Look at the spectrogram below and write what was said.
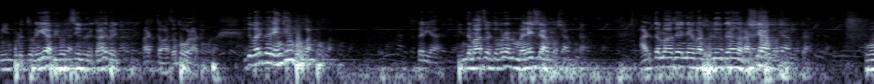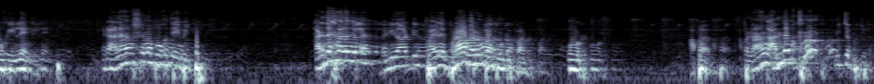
மீன்பிடித்துறையை அபிவிருத்தி செய்வதற்கான அடுத்த மாதம் போகலாம் இது வரைக்கும் வேறு எங்கேயும் போகலாம் சரியா? இந்த மாசம் எடுத்துக்கூட நம்ம மலேசியாவுக்கு சொல்லியிருந்தாங்க அடுத்த மாதம் என்ன வர சொல்லியிருக்கிறாங்க ரஷ்யாவுக்கு சொல்லியிருக்காங்க போக இல்லைங்க. அனாவசியமா போக தேவை கடந்த காலங்கள்ல வெளிநாட்டு பயணம் எப்படா வரும் பார்த்து கொண்டிருப்பாங்க ஓடு அப்ப அப்ப நாங்க அந்த பக்கமும் மிச்சப்படுத்திடுறோம்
